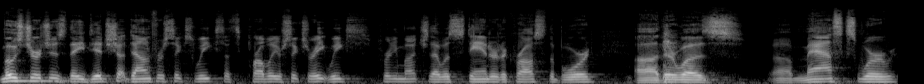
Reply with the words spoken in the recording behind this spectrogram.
most churches, they did shut down for six weeks. That's probably or six or eight weeks, pretty much. That was standard across the board. Uh, there was masks were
